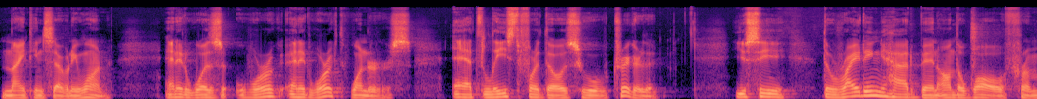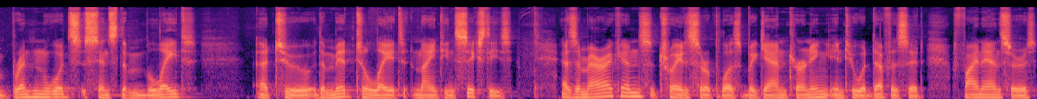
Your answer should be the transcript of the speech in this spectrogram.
1971, and it was work and it worked wonders, at least for those who triggered it. You see, the writing had been on the wall from Bretton Woods since the late uh, to the mid to late 1960s. As Americans' trade surplus began turning into a deficit, financiers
